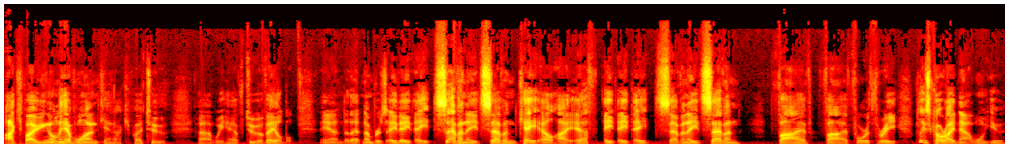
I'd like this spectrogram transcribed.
occupy, you can only have one, can't occupy two. Uh, we have two available. And that number is 888 787 KLIF, 888 787 5543. Please call right now, won't you?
